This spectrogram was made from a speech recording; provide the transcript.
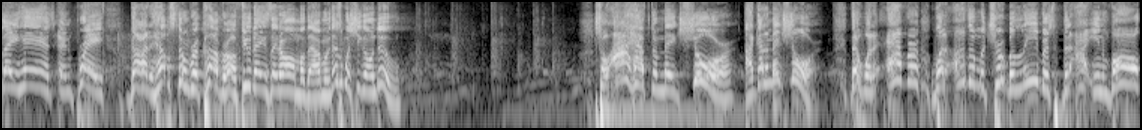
lay hands and pray. God helps them recover a few days later on, Mother Alvin. That's what she's going to do. So I have to make sure, I got to make sure that whatever, what other mature believers that I involve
